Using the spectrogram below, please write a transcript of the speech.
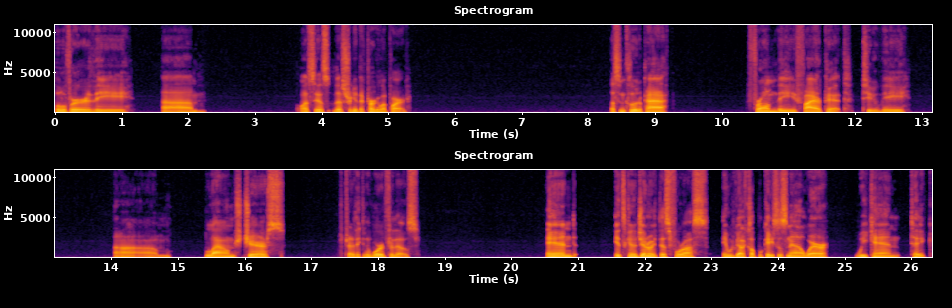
over the um, let's see, let's, let's forget the pergola part. Let's include a path from the fire pit to the um, lounge chairs. I'm trying to think of the word for those. And it's going to generate this for us. And we've got a couple cases now where we can take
